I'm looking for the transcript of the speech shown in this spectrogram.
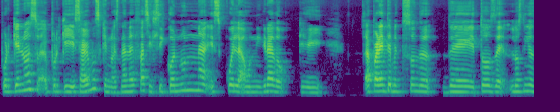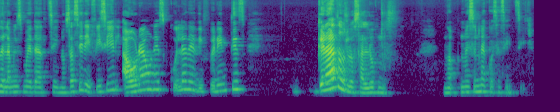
porque, no es, porque sabemos que no es nada fácil. Si con una escuela unigrado que aparentemente son de, todos los niños de la misma edad se nos hace difícil, ahora una escuela de diferentes grados los alumnos. No, no es una cosa sencilla.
